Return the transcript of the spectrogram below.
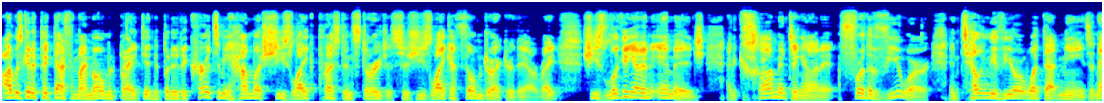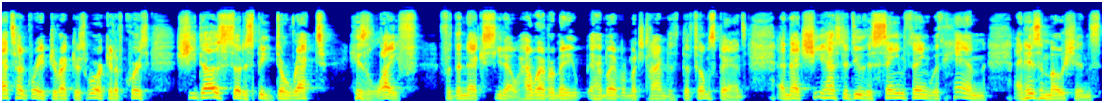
I was going to pick that for my moment, but I didn't. But it occurred to me how much she's like Preston Sturges. So she's like a film director there, right? She's looking at an image and commenting on it for the viewer and telling the viewer what that means. And that's how great directors work. And of course, she does, so to speak, direct his life for the next, you know, however many, however much time the, the, film spans, and that she has to do the same thing with him and his emotions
